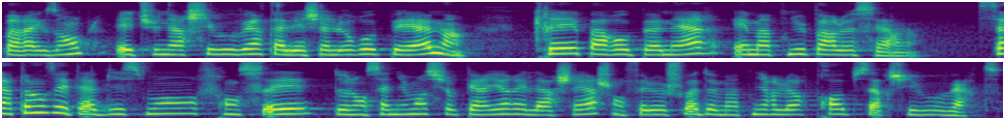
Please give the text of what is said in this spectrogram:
par exemple, est une archive ouverte à l'échelle européenne, créée par OpenAir et maintenue par le CERN. Certains établissements français de l'enseignement supérieur et de la recherche ont fait le choix de maintenir leurs propres archives ouvertes.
